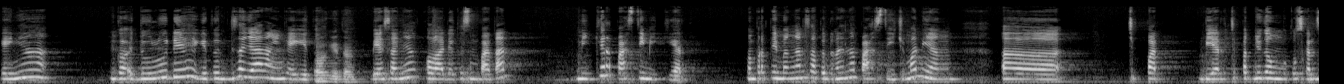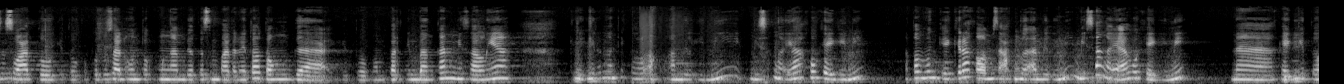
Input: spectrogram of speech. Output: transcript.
Kayaknya nggak dulu deh gitu. Bisa jarang yang kayak gitu. Oh gitu. Biasanya kalau ada kesempatan mikir pasti mikir. Mempertimbangkan satu dan lain pasti. Cuman yang eh, cepat biar cepat juga memutuskan sesuatu gitu. Keputusan untuk mengambil kesempatan itu atau enggak gitu. Mempertimbangkan misalnya kira-kira nanti kalau aku ambil ini bisa nggak ya aku kayak gini atau mungkin kira-kira kalau misalnya aku nggak ambil ini bisa nggak ya aku kayak gini? Nah kayak Jadi, gitu.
